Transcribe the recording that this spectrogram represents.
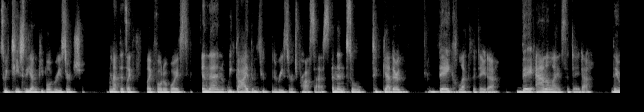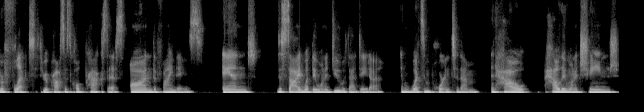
So we teach the young people research methods like like photo voice and then we guide them through the research process and then so together they collect the data they analyze the data they reflect through a process called praxis on the findings and decide what they want to do with that data and what's important to them and how how they want to change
